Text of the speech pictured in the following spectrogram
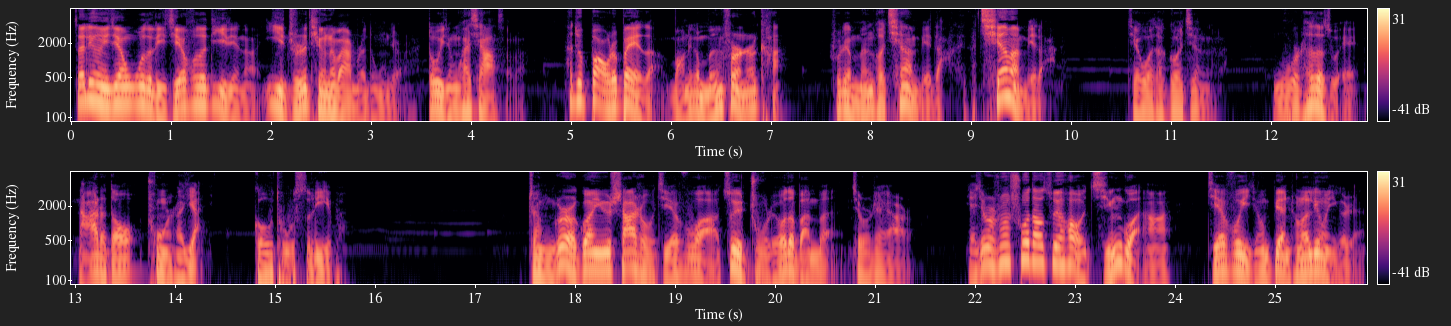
在另一间屋子里，杰夫的弟弟呢，一直听着外面的动静，都已经快吓死了。他就抱着被子往那个门缝那看，说：“这门可千万别打开，可千万别打开。”结果他哥进来了，捂着他的嘴，拿着刀冲着他眼睛，“Go to sleep。”整个关于杀手杰夫啊，最主流的版本就是这样了。也就是说，说到最后，尽管啊，杰夫已经变成了另一个人。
